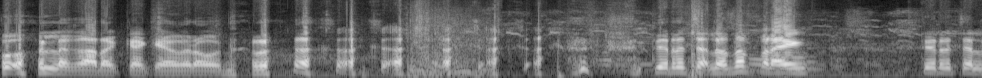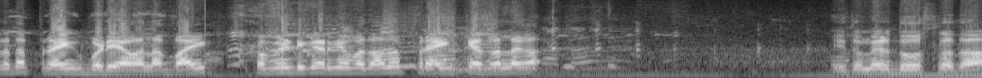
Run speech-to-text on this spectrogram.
वो लगा रखा कैमरा उधर। तेरा चला था प्रैंक तेरा चल रहा था प्रैंक बढ़िया वाला। भाई कमेंट करके बता दो प्रैंक कैसा लगा। ये तो मेरे दोस्त का था।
